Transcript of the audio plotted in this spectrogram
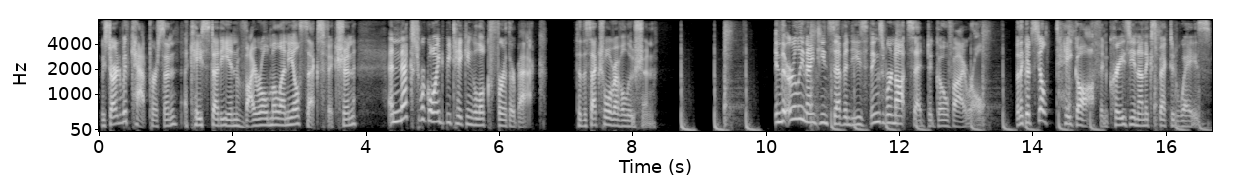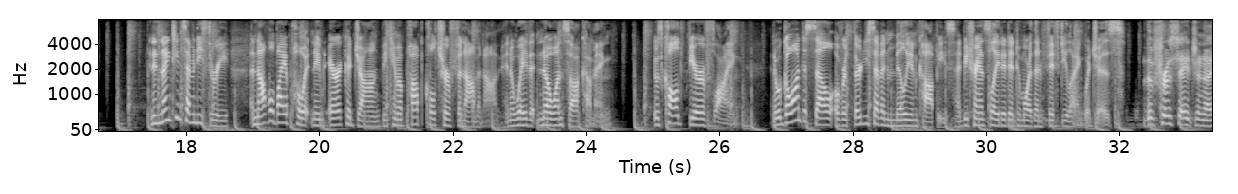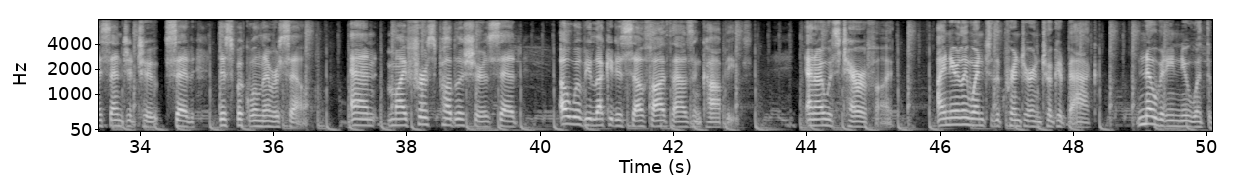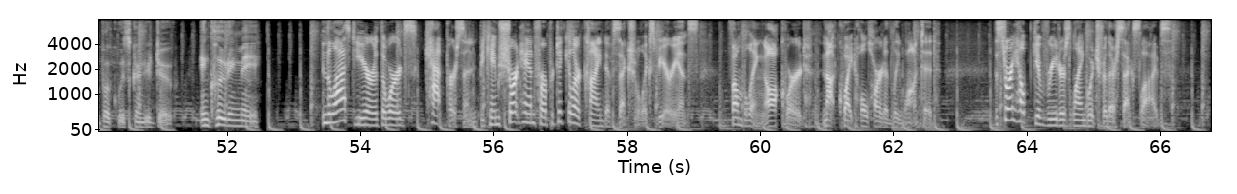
We started with Cat Person, a case study in viral millennial sex fiction, and next we're going to be taking a look further back to the sexual revolution. In the early 1970s, things were not said to go viral, but they could still take off in crazy and unexpected ways. And in 1973, a novel by a poet named Erica Jong became a pop culture phenomenon in a way that no one saw coming. It was called Fear of Flying, and it would go on to sell over 37 million copies and be translated into more than 50 languages. The first agent I sent it to said, This book will never sell. And my first publisher said, Oh, we'll be lucky to sell 5,000 copies. And I was terrified. I nearly went to the printer and took it back. Nobody knew what the book was going to do, including me. In the last year, the words cat person became shorthand for a particular kind of sexual experience fumbling, awkward, not quite wholeheartedly wanted. The story helped give readers language for their sex lives.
